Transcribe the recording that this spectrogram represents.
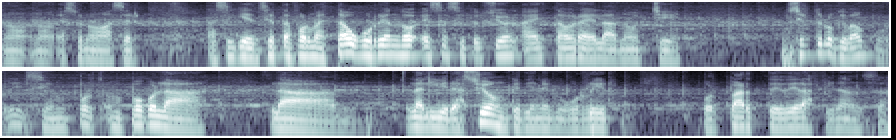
no, no, eso no va a ser. Así que en cierta forma está ocurriendo esa situación a esta hora de la noche. ¿No es cierto lo que va a ocurrir? Si un poco la, la la liberación que tiene que ocurrir por parte de las finanzas.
